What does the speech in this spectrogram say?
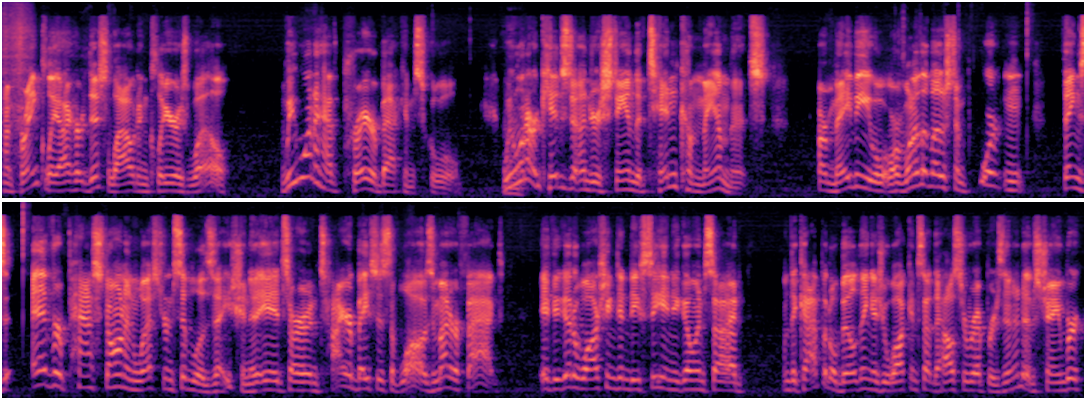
And frankly, I heard this loud and clear as well. We want to have prayer back in school. We mm. want our kids to understand the Ten Commandments or maybe or one of the most important things ever passed on in Western civilization. It's our entire basis of law. As a matter of fact, if you go to Washington, D.C., and you go inside the Capitol building, as you walk inside the House of Representatives chamber,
